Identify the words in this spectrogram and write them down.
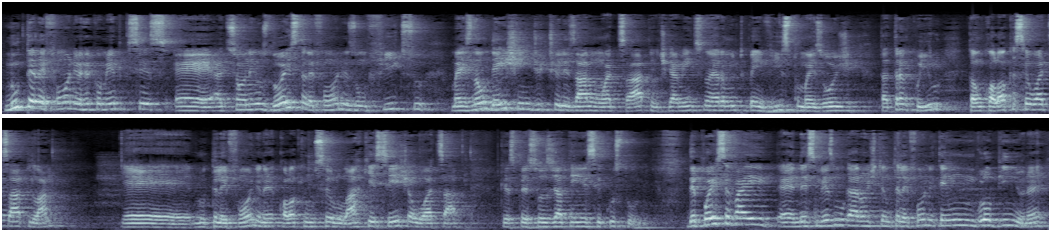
No telefone, eu recomendo que vocês é, adicionem os dois telefones, um fixo, mas não deixem de utilizar um WhatsApp. Antigamente isso não era muito bem visto, mas hoje está tranquilo. Então coloca seu WhatsApp lá é, no telefone, né? Coloque no celular que seja o WhatsApp, porque as pessoas já têm esse costume. Depois você vai, é, nesse mesmo lugar onde tem um telefone, tem um globinho, né?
